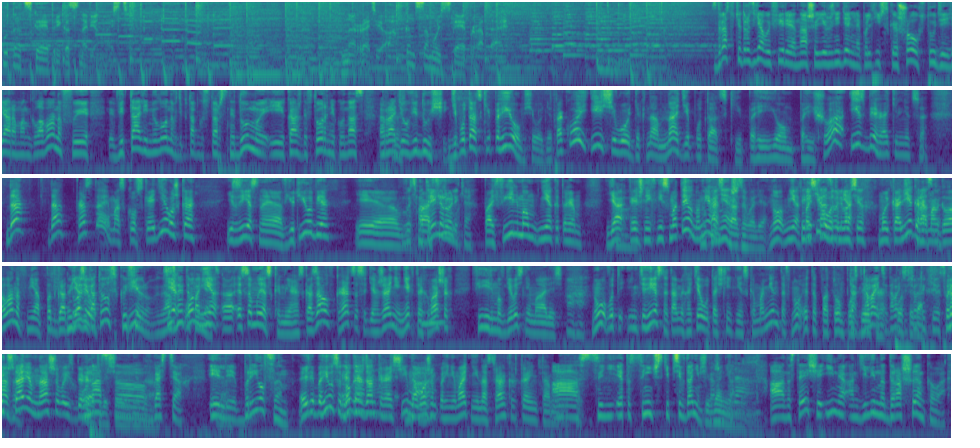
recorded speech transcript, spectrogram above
Депутатская прикосновенность. На радио «Комсомольская правда». Здравствуйте, друзья! В эфире наше еженедельное политическое шоу в студии я, Роман Голованов и Виталий Милонов, депутат Государственной Думы. И каждый вторник у нас радиоведущий. Депутатский прием сегодня такой. И сегодня к нам на депутатский прием пришла избирательница. Да, да, простая московская девушка, известная в Ютьюбе, и э, Вы смотрели фильм, ролики? По фильмам некоторым. Я, А. конечно, их не смотрел, но Ну, мне конечно. рассказывали. Но мне спасибо, вот у меня всех... мой коллега красках. Роман Голованов меня Ну, подготовил. я же готовился к эфиру, И те- это он мне понять. э, смс-ками рассказал вкратце содержание некоторых ваших фильмов, где вы снимались. Ага. Ну, вот интересно, там я хотел уточнить несколько моментов, но это потом, после давайте, экра- давайте после, да. все-таки скажем. Представим нашего У избирателя нас э, сегодня, да. в гостях Элли Брилсон, Элли но Это- гражданка России, Да. мы можем принимать не иностранка какая-нибудь там. а сцени- это сценический псевдоним, скажем Псевдоним, так. да. А настоящее имя Ангелина Дорошенкова.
